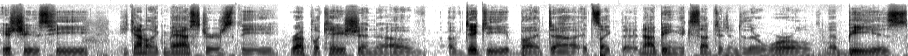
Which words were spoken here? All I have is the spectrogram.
issues he he kind of like masters the replication of of Dickie, but uh, it's like the, not being accepted into their world. Uh, B is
